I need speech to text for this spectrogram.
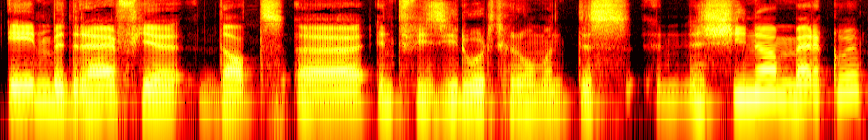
één bedrijfje dat eh, in het vizier wordt genomen. Het is, in China merken we,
